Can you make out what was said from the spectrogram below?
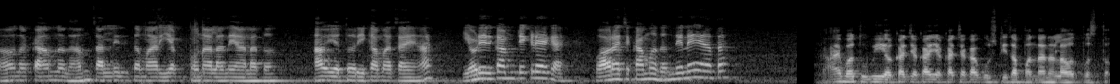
हो ना काम ना धाम चालले तिथं. मार एक फोन आला नाही आला तर. हा येतो रिकामाचा आहे हा? एवढे रिकाम टेकडे आहे काय? वावराचे कामं धंदे नाही आता. काय बा तू बी एकाच एका एकाच एका गोष्टीचा पंदाना लावत बसतं?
